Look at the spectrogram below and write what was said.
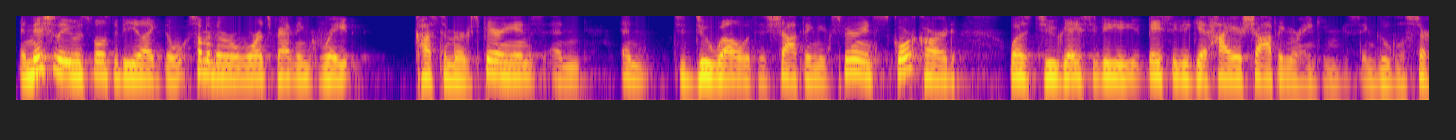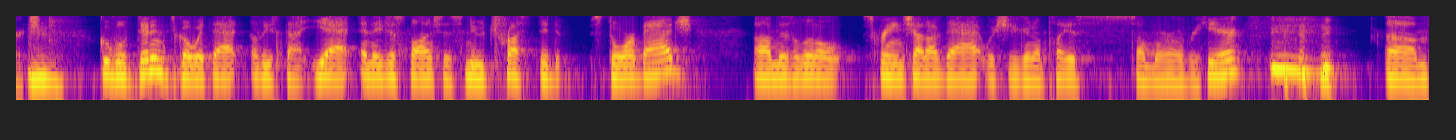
Initially, it was supposed to be like the, some of the rewards for having great customer experience and and to do well with the shopping experience scorecard was to basically basically get higher shopping rankings in Google search. Mm. Google didn't go with that, at least not yet, and they just launched this new trusted store badge. Um, there's a little screenshot of that, which you're going to place somewhere over here. Um,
